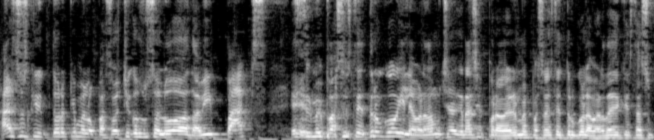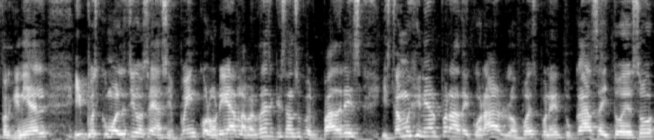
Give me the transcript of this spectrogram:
al suscriptor que me lo pasó, chicos. Un saludo a David Pax. Él me pasó este truco y la verdad, muchas gracias por haberme pasado este truco. La verdad es que está súper genial. Y pues, como les digo, o sea, se pueden colorear. La verdad es que están súper padres y está muy genial para decorar. Lo puedes poner en tu casa y todo eso.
